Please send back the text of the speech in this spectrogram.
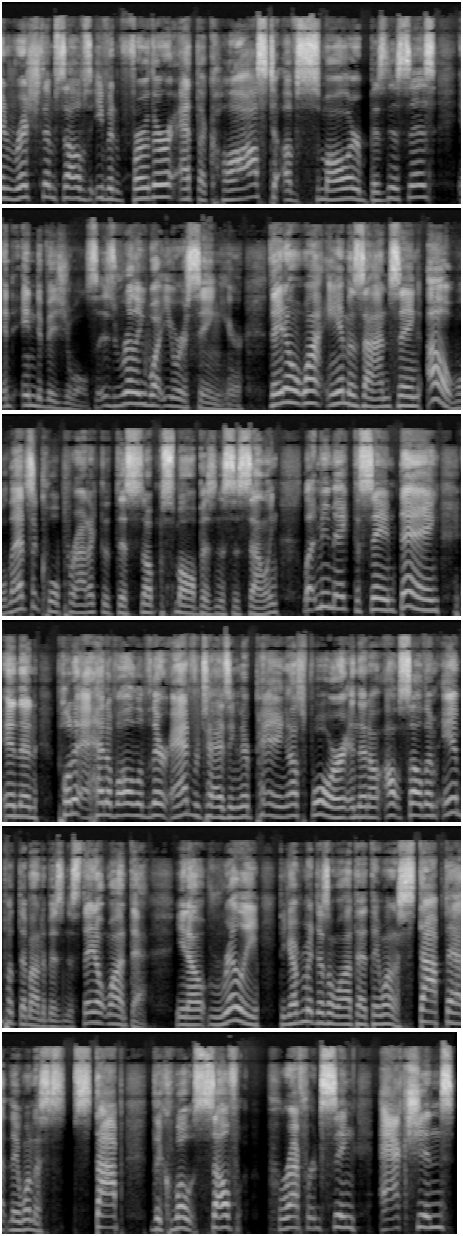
enrich themselves even further at the cost of smaller businesses and individuals is really what you are seeing here. They don't want Amazon saying, "Oh, well that's a cool product that this small business is selling. Let me make the same thing and then put it ahead of all of their advertising they're paying us for and then I'll outsell them and put them out of business." They don't want that. You know, really, the government doesn't want that. They want to stop that. They want to stop the quote self preferencing actions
